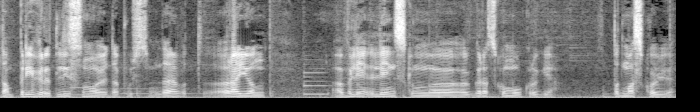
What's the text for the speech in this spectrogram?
Там пригород лесное, допустим, да, вот район в Ленинском э, городском округе, Подмосковье.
